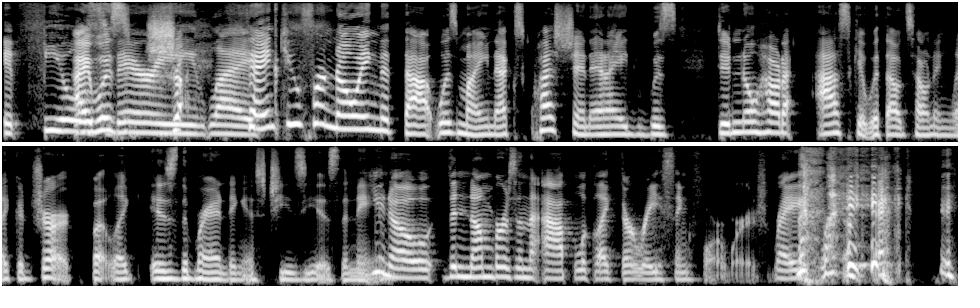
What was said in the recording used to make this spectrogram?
It feels I was very sho- like Thank you for knowing that that was my next question. And I was didn't know how to ask it without sounding like a jerk. But like, is the branding as cheesy as the name? you know, the numbers in the app look like they're racing forward, right? Like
